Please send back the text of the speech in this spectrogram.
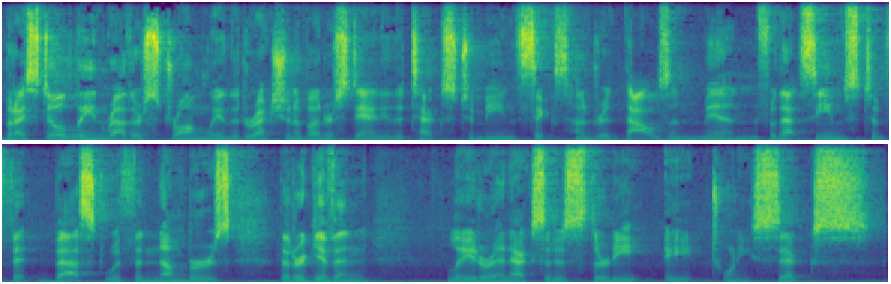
But I still lean rather strongly in the direction of understanding the text to mean 600,000 men, for that seems to fit best with the numbers that are given later in Exodus 38 26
